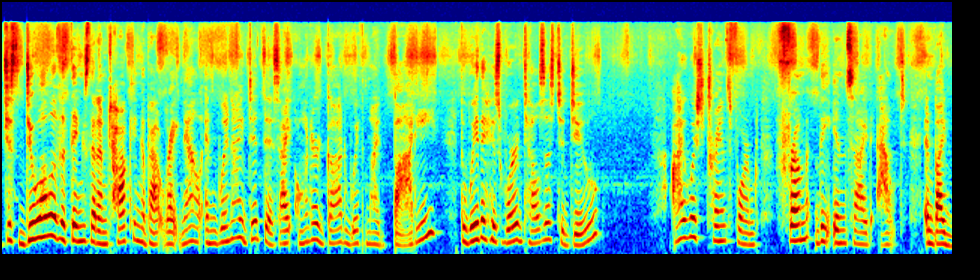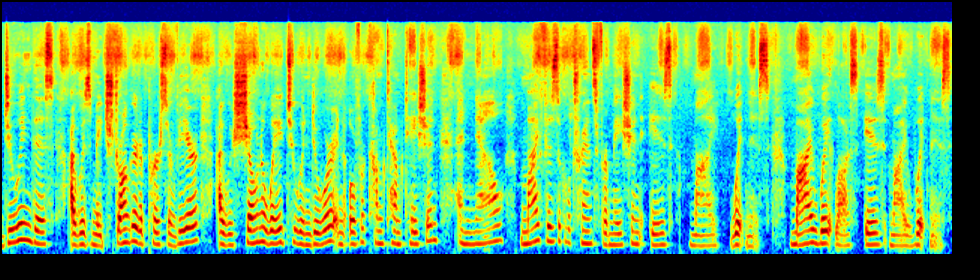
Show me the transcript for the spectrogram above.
just do all of the things that I'm talking about right now. And when I did this, I honored God with my body, the way that His Word tells us to do. I was transformed from the inside out. And by doing this, I was made stronger to persevere. I was shown a way to endure and overcome temptation. And now my physical transformation is my witness. My weight loss is my witness.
